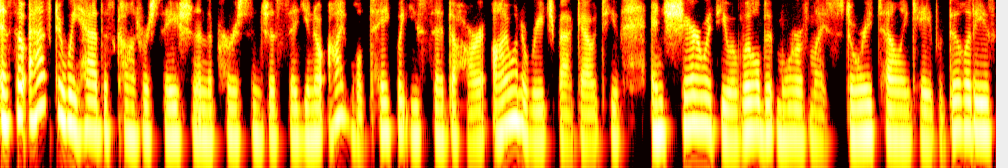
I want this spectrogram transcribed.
And so after we had this conversation and the person just said, you know, I will take what you said to heart. I want to reach back out to you and share with you a little bit more of my storytelling capabilities,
